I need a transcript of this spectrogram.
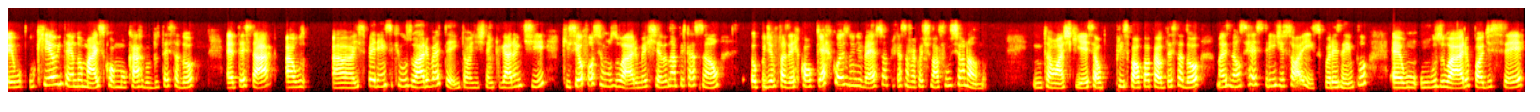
eu, o que eu entendo mais como cargo do testador é testar a, a experiência que o usuário vai ter. Então, a gente tem que garantir que se eu fosse um usuário mexendo na aplicação, eu podia fazer qualquer coisa no universo, a aplicação vai continuar funcionando. Então, acho que esse é o principal papel do testador, mas não se restringe só a isso. Por exemplo, é, um, um usuário pode ser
